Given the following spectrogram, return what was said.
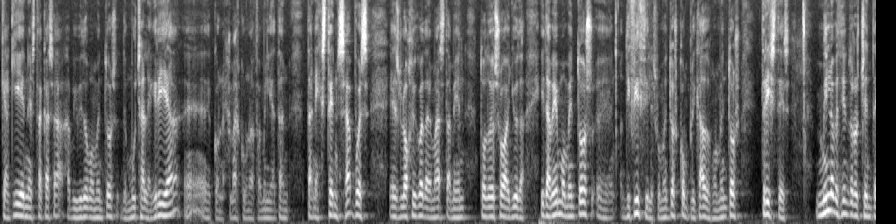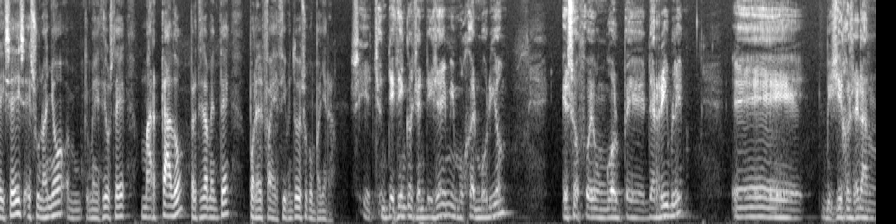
que aquí en esta casa ha vivido momentos de mucha alegría, ¿eh? con, además con una familia tan, tan extensa, pues es lógico que además también todo eso ayuda. Y también momentos eh, difíciles, momentos complicados, momentos tristes. 1986 es un año, em, que me decía usted, marcado precisamente por el fallecimiento de su compañera. Sí, 85-86 mi mujer murió. Eso fue un golpe terrible. Eh, mis hijos eran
